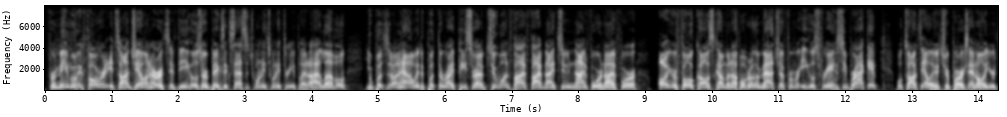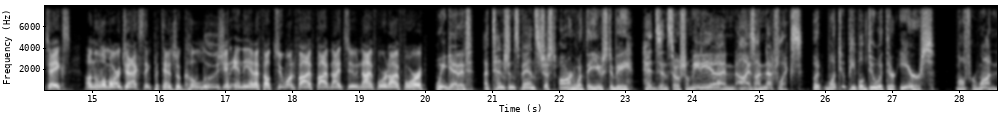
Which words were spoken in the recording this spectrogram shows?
For me moving forward, it's on Jalen Hurts. If the Eagles are a big success in 2023, he played at a high level, he puts it on Howie to put the right piece around him. 215 592 9494. All your phone calls coming up. We'll have another matchup from our Eagles free agency bracket. We'll talk to Eliot Shorr-Parks and all your takes on the Lamar Jackson potential collusion in the NFL. 215 592 9494. We get it. Attention spans just aren't what they used to be heads in social media and eyes on Netflix. But what do people do with their ears? Well, for one,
